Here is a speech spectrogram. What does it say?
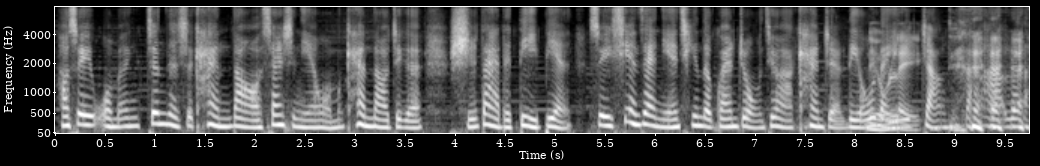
好，所以我们真的是看到三十年，我们看到这个时代的地变。所以现在年轻的观众就要看着刘磊长大了。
